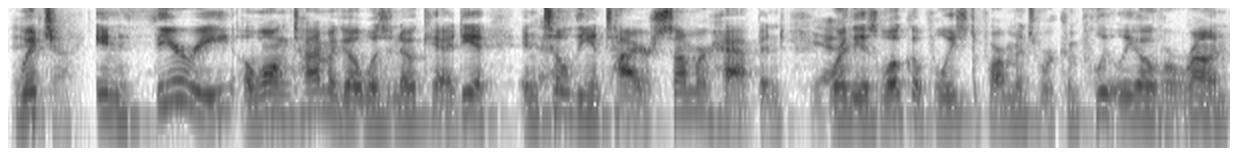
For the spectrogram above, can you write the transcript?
There you which go. in theory a long time ago was an okay idea until Yeah. the entire summer happened Yeah. where these local police departments were completely overrun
